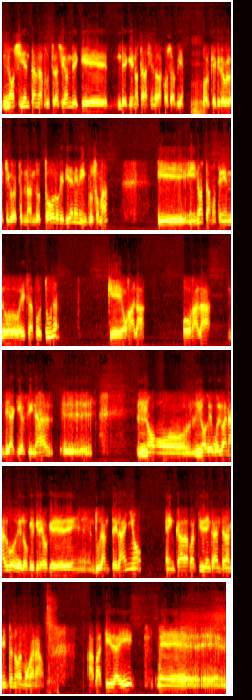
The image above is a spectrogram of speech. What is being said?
no sientan la frustración de que, de que no están haciendo las cosas bien, porque creo que los chicos están dando todo lo que tienen, incluso más, y, y no estamos teniendo esa fortuna que ojalá, ojalá de aquí al final eh, no nos devuelvan algo de lo que creo que durante el año, en cada partido y en cada entrenamiento nos hemos ganado. A partir de ahí, eh,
